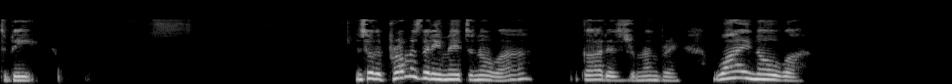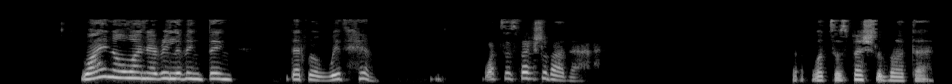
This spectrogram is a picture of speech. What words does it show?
to be. And so the promise that he made to Noah, God is remembering. Why Noah? Why Noah and every living thing that were with him? What's so special about that? What's so special about that?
